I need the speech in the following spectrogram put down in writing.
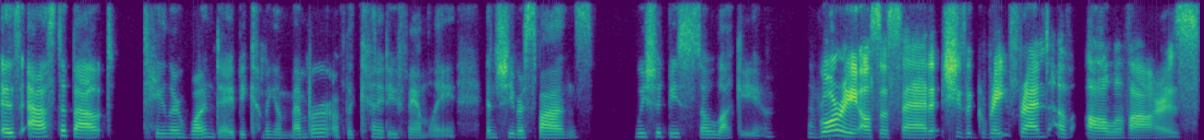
is asked about Taylor one day becoming a member of the Kennedy family, and she responds, We should be so lucky. Rory also said, She's a great friend of all of ours.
